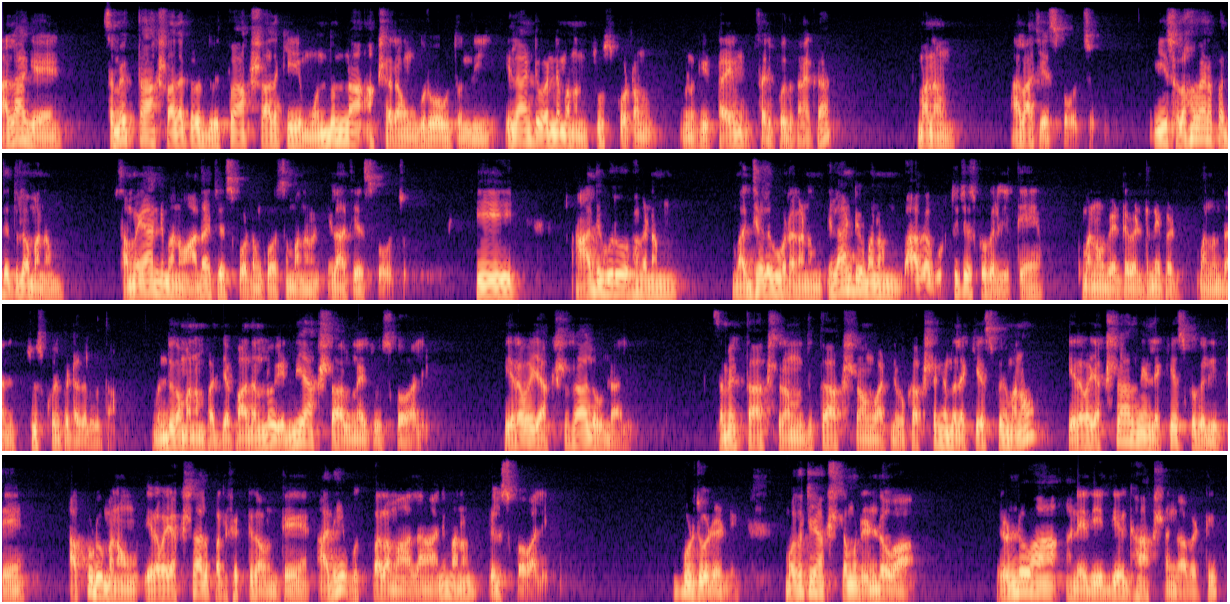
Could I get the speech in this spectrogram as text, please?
అలాగే సంయుక్తాక్షరాలకు ద్విత్వాక్షరాలకి ముందున్న అక్షరం గురువు అవుతుంది. ఇలాంటివన్నీ మనం చూసుకోవటం మనకి టైం సరిపోదు కనుక మనం అలా చేసుకోవచ్చు. ఈ సులభమైన పద్ధతిలో మనం సమయాన్ని మనం ఆదా చేసుకోవడం కోసం మనం ఇలా చేసుకోవచ్చు. ఈ ఆది గురువు భగణం మధ్యలకు ఉరగడం ఇలాంటివి మనం బాగా గుర్తు చేసుకోగలిగితే మనం వెంట వెంటనే పెట్ మనం దాన్ని చూసుకొని పెట్టగలుగుతాం. ముందుగా మనం పద్యపాదంలో ఎన్ని అక్షరాలు ఉన్నాయో చూసుకోవాలి. ఇరవై అక్షరాలు ఉండాలి. సంయుక్తాక్షరం ద్వితాక్షరం వాటిని ఒక అక్షరం కింద లెక్కేసుకొని మనం ఇరవై అక్షరాలని లెక్కేసుకోగలిగితే అప్పుడు మనం ఇరవై అక్షరాలు పర్ఫెక్ట్గా ఉంటే అది ఉత్పలమాల అని మనం తెలుసుకోవాలి. ఇప్పుడు చూడండి. మొదటి అక్షరం రెండవ. రెండవ అనేది దీర్ఘాక్షరం కాబట్టి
